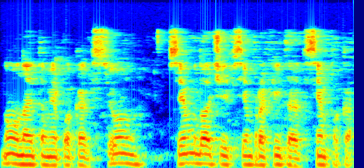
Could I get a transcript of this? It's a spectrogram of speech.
Ну, на этом я пока все. Всем удачи, всем профита, всем пока.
